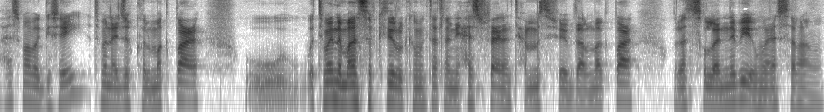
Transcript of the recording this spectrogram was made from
أحس ما بقى شيء. أتمنى يعجبكم المقطع وأتمنى ما انسب كثير بالكومنتات لأني أحس فعلا تحمست شوي بذا المقطع. ولا تصلوا على النبي ومع السلامة.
